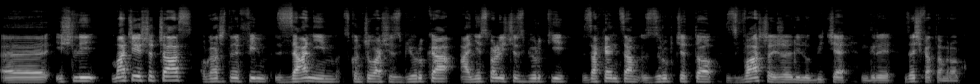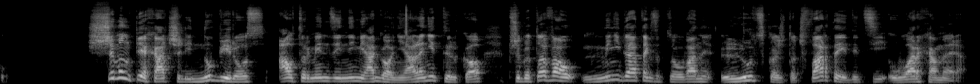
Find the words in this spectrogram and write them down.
E, jeśli macie jeszcze czas, oglądacie ten film zanim skończyła się zbiórka, a nie sprawiliście zbiórki, zachęcam, zróbcie to, zwłaszcza jeżeli lubicie gry ze świata mroku. Szymon Piecha, czyli Nubirus, autor m.in. Agonii, ale nie tylko, przygotował mini dodatek zatytułowany Ludzkość do czwartej edycji Warhammera.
